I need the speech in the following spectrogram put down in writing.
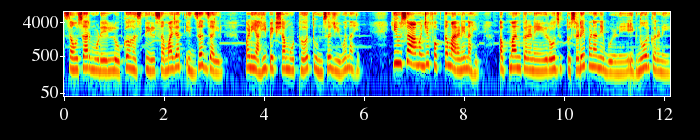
संसार मोडेल लोक हसतील समाजात इज्जत जाईल पण याहीपेक्षा मोठं तुमचं जीवन आहे हिंसा म्हणजे फक्त मारणे नाही. अपमान करणे रोज तुसडेपणाने बोलणे इग्नोर करणे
